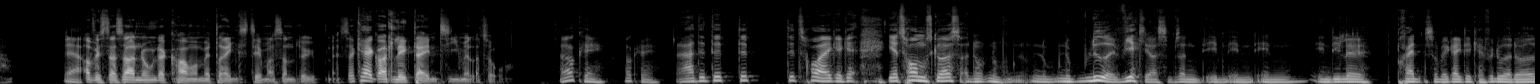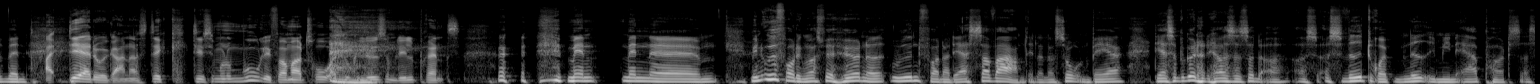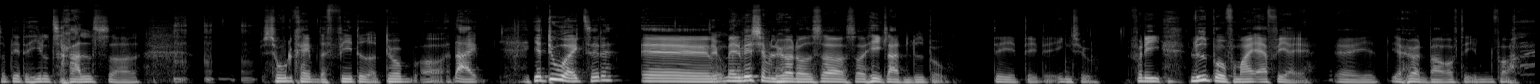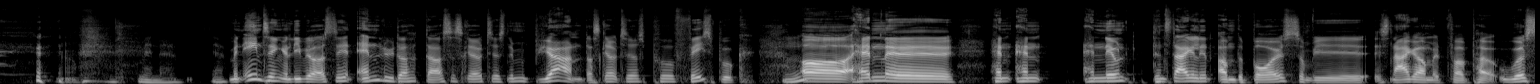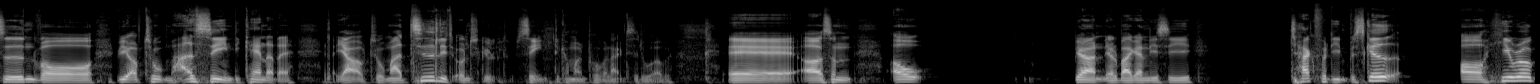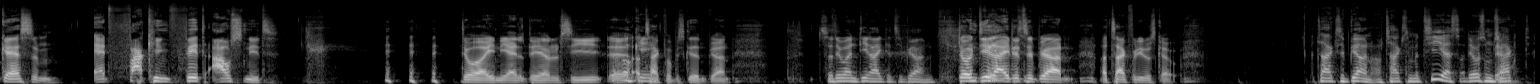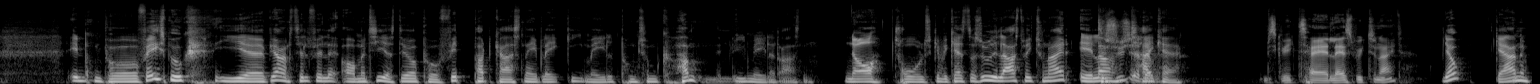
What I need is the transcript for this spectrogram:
ja, Og hvis der så er nogen, der kommer med drinks til mig sådan løbende, så kan jeg godt ligge der en time eller to. okay, okay. Ja, det, det, det, det tror jeg ikke, jeg kan. Jeg tror måske også, og nu, nu, nu, nu lyder jeg virkelig også som sådan en, en, en, en lille prins, som ikke rigtig kan finde ud af noget, men Nej, det er du ikke, Anders. Det, det er simpelthen umuligt for mig at tro, at du kan lyde som lille prins. Men, men øh, min udfordring også ved at høre noget udenfor, når det er så varmt, eller når solen bærer, det er, så begynder det også sådan at, at, at sveddryppe ned i mine AirPods, og så bliver det helt træls, og solcremen er fedtet og dum, og nej, jeg duer ikke til det. Øh, okay. okay. Men hvis jeg vil høre noget, så, så helt klart en lydbog. Det, det, det er ingen tvivl. Fordi lydbog for mig er ferie. Øh, jeg, jeg hører den bare ofte indenfor. men øh, ja. Men en ting er lige ved også, det er en anden lytter, der også har skrevet til os, nemlig Bjørn, der skrev til os på Facebook. Mm. Og han, øh, han, han, han nævnte, den snakkede lidt om The Boys, som vi snakkede om et, for et par uger siden, hvor vi optog meget sent i Canada. Eller jeg optog meget tidligt, undskyld, sent. Det kommer an på, hvor lang tid du er oppe. Øh, og sådan, og Bjørn, jeg vil bare gerne lige sige, tak for din besked, og Herogasm er et fucking fedt afsnit. det var egentlig alt det, jeg vil sige. Okay. Og tak for beskeden, Bjørn. Så det var en direkte til Bjørn. Det var en direkte til Bjørn, og tak fordi du skrev. Tak til Bjørn, og tak til Mathias. Og det var som Ja. sagt enten på Facebook i uh, Bjørns tilfælde, og Mathias, det var på fedtpodcast.gmail.com, e-mailadressen. Nå, Troel, skal vi kaste os ud i Last Week Tonight, eller Det synes jeg. Taika? Skal vi ikke tage Last Week Tonight? Jo, gerne.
